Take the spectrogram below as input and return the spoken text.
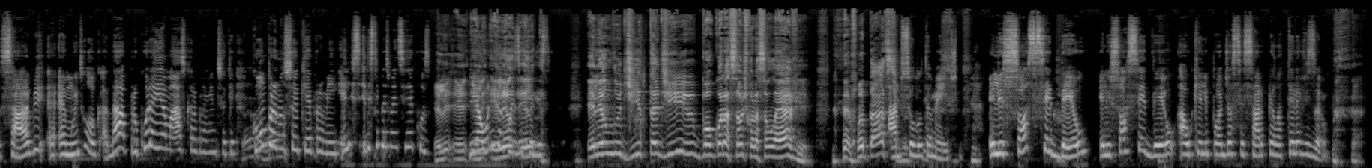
sabe? É, é, muito louco. Dá, procura aí a máscara pra mim, não sei o quê. Compra não sei o quê pra mim. Ele, ele simplesmente se recusa. Ele, ele, e a única coisa que ele ele é um nudita de bom coração, de coração leve. É fantástico. Absolutamente. Ele só cedeu, ele só cedeu ao que ele pode acessar pela televisão.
